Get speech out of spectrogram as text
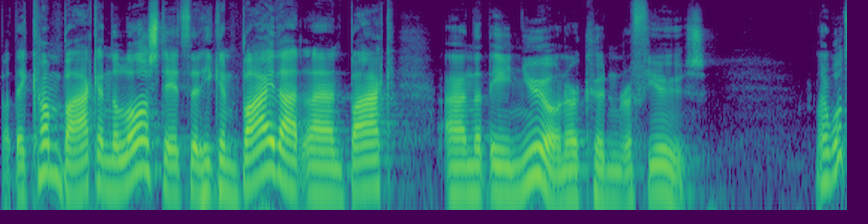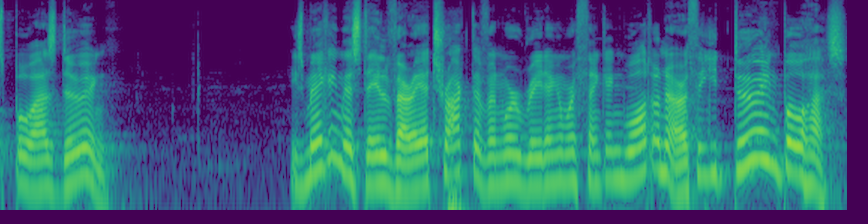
But they come back, and the law states that he can buy that land back and that the new owner couldn't refuse. Now, what's Boaz doing? He's making this deal very attractive, and we're reading and we're thinking, what on earth are you doing, Boaz?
